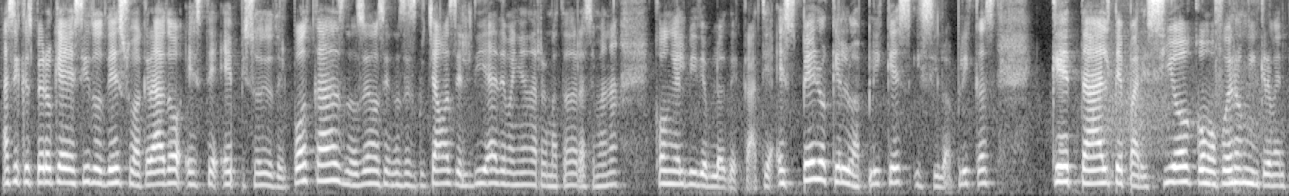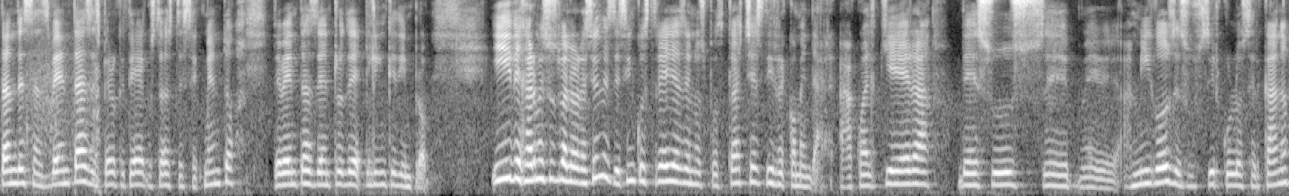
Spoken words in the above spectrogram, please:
Así que espero que haya sido de su agrado este episodio del podcast. Nos vemos y nos escuchamos el día de mañana rematando la semana con el videoblog de Katia. Espero que lo apliques y si lo aplicas, ¿Qué tal te pareció? ¿Cómo fueron incrementando esas ventas? Espero que te haya gustado este segmento de ventas dentro de LinkedIn Pro. Y dejarme sus valoraciones de cinco estrellas en los podcasts y recomendar a cualquiera de sus eh, eh, amigos, de su círculo cercano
